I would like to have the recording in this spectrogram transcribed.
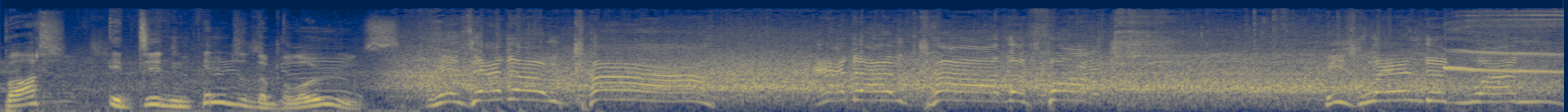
But it didn't hinder the Blues. Here's Addo Carr. Addo Carr, the Fox. He's landed one.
